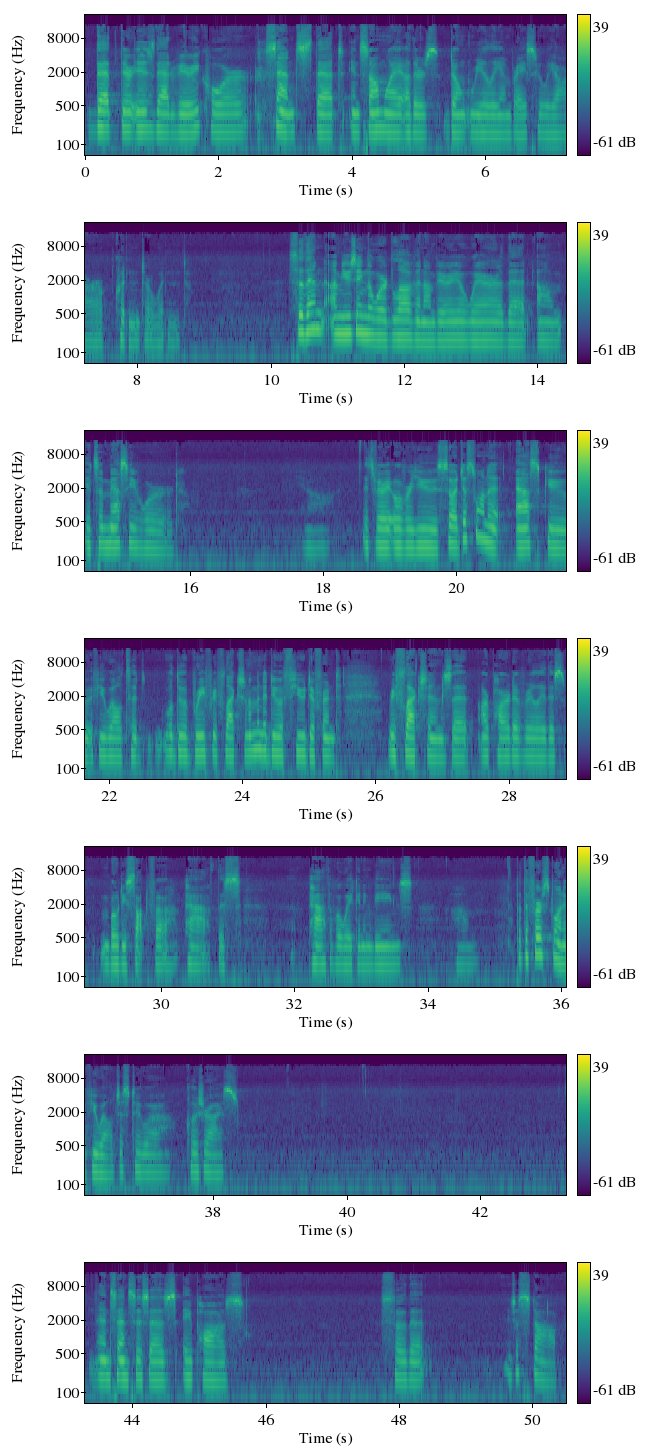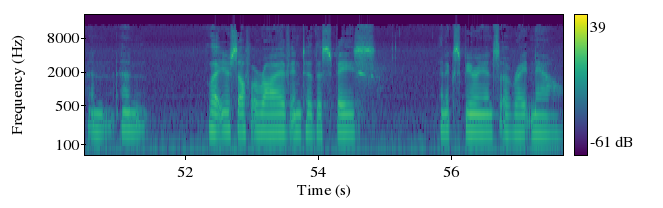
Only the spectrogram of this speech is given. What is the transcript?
that there is that very core sense that in some way others don't really embrace who we are, or couldn't, or wouldn't. So then I'm using the word love, and I'm very aware that um, it's a messy word. You know, it's very overused. So I just want to ask you, if you will, to we'll do a brief reflection. I'm going to do a few different reflections that are part of really this bodhisattva path, this path of awakening beings. Um, but the first one, if you will, just to uh, close your eyes. And sense this as a pause so that you just stop and, and let yourself arrive into the space and experience of right now.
